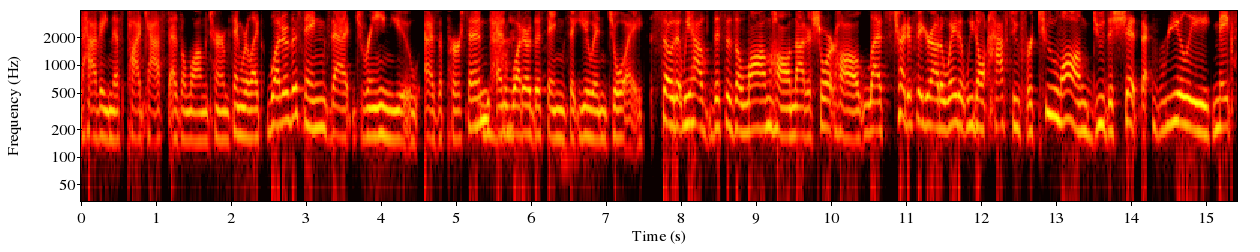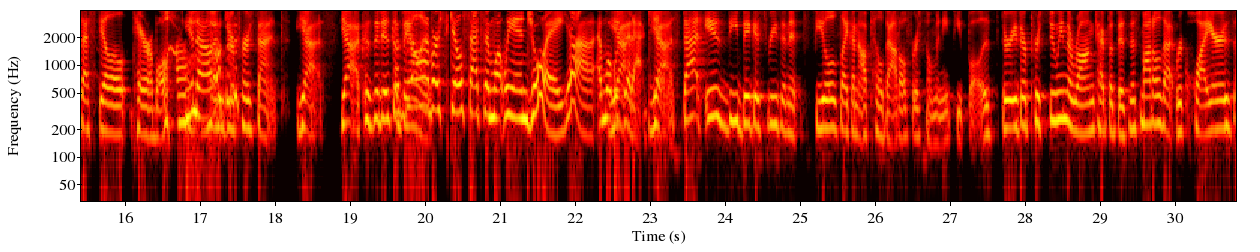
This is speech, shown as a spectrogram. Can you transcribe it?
having this podcast as a long term thing, we're like, what are the things that drain you as a person yes. and what are the things that you enjoy? So that we have this is a long haul, not a short haul. Let's try to figure out a way that we don't have to for too long do the shit that really makes us feel terrible. you know, hundred percent. Yes, yeah, because it is a balance. We all have our skill sets and what we enjoy. Yeah, and what yes, we're good at. Too. Yes, that is the biggest reason it feels like an uphill battle for so many people is they're either pursuing the wrong type of business model that requires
